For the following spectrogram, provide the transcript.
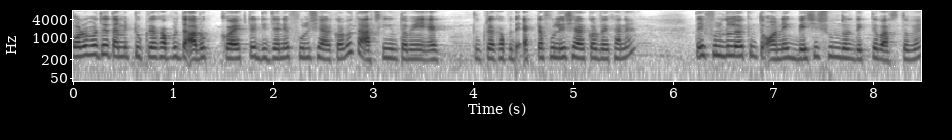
পরবর্তীতে আমি টুকরা কাপড় দিয়ে আরও কয়েকটা ডিজাইনে ফুল শেয়ার করব। তো আজকে কিন্তু আমি এক টুকরা কাপড় একটা ফুলই শেয়ার করব এখানে। তো এই ফুলগুলো কিন্তু অনেক বেশি সুন্দর দেখতে বাস্তবে।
